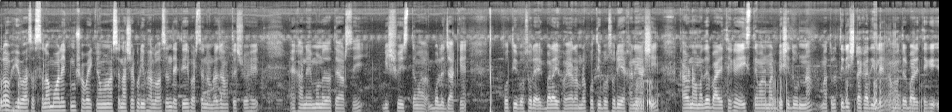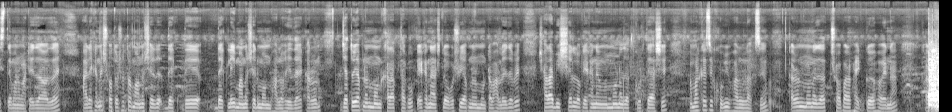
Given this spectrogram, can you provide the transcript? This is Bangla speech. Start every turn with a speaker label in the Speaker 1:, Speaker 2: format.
Speaker 1: হ্যালো ভিউয়ার্স, আসসালামু আলাইকুম। সবাই কেমন আছেন? আশা করি ভালো আছেন। দেখতেই পারছেন আমরা জামাতের শহীদ এখানে মোনাজাতে আসছি, বিশ্ব ইজতেমা বলে যাকে। প্রতি বছর একবারই হয় আর আমরা প্রতি বছরই এখানে আসি। কারণ আমাদের বাড়ি থেকে ইজতেমার মাঠ বেশি দূর না। মাত্র তিরিশ টাকা দিলে আমাদের বাড়ি থেকে ইজতেমার মাঠে যাওয়া যায়। আর এখানে শত শত মানুষের দেখতে, দেখলেই মানুষের মন ভালো হয়ে যায়। কারণ যতই আপনার মন খারাপ থাকুক, এখানে আসলে অবশ্যই আপনার মনটা ভালো হয়ে যাবে। সারা বিশ্বের লোক এখানে মোনাজাত করতে আসে। আমার কাছে খুবই ভালো লাগছে। কারণ মোনাজাত সবার ভাগ্য হয় না। কারণ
